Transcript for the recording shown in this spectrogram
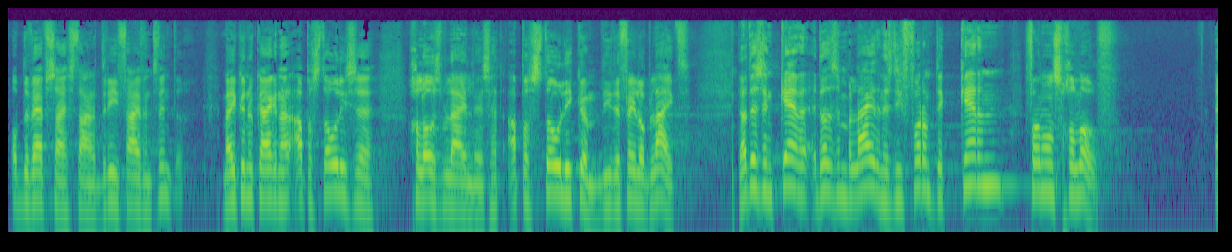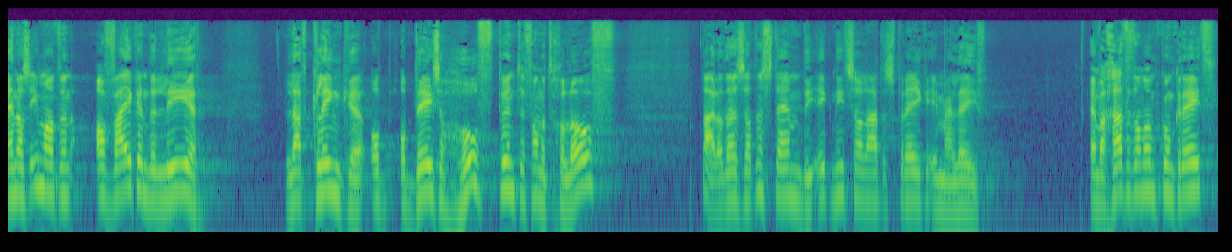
op de website staan, 325. Maar je kunt ook kijken naar de apostolische geloofsbelijdenis, het apostolicum, die er veel op lijkt. Dat is een, kern, dat is een beleidenis die vormt de kern van ons geloof. En als iemand een afwijkende leer laat klinken op, op deze hoofdpunten van het geloof, nou, dan is dat een stem die ik niet zou laten spreken in mijn leven. En waar gaat het dan om concreet?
